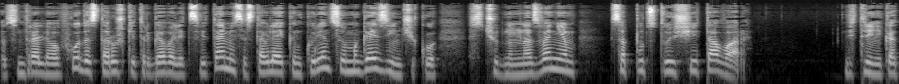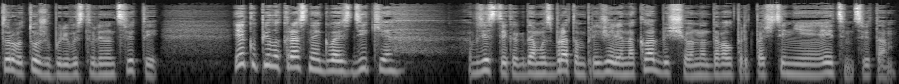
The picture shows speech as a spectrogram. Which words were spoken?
У центрального входа старушки торговали цветами, составляя конкуренцию магазинчику с чудным названием «Сопутствующие товары», в витрине которого тоже были выставлены цветы. Я купила красные гвоздики. В детстве, когда мы с братом приезжали на кладбище, он отдавал предпочтение этим цветам.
